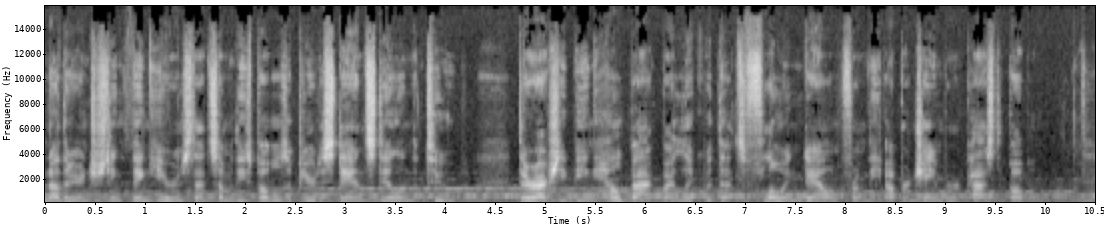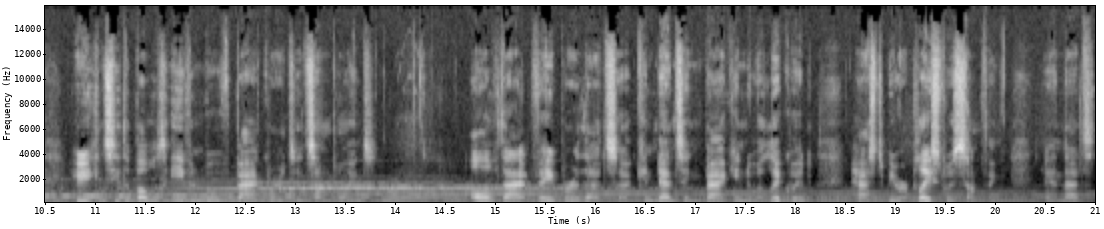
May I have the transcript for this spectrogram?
Another interesting thing here is that some of these bubbles appear to stand still in the tube. They're actually being held back by liquid that's flowing down from the upper chamber past the bubble. Here you can see the bubbles even move backwards at some points. All of that vapor that's uh, condensing back into a liquid has to be replaced with something, and that's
